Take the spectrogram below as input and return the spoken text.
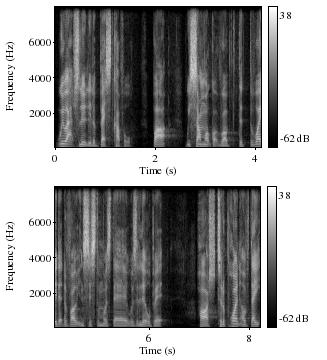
we were absolutely the best couple, but we somewhat got robbed. The, the way that the voting system was there was a little bit harsh to the point of they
